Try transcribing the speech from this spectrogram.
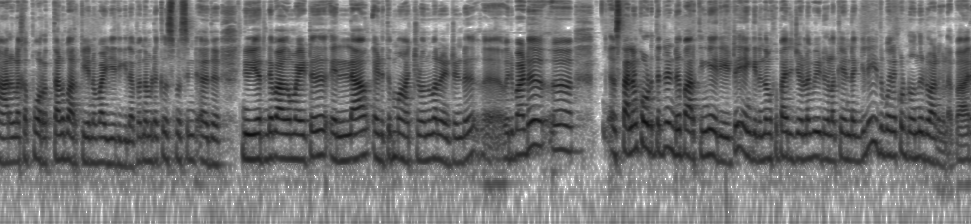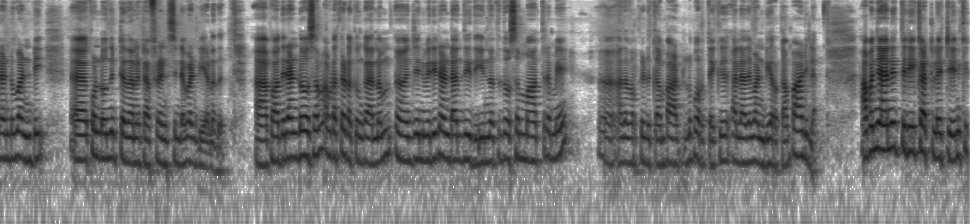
കാറുകളൊക്കെ പുറത്താണ് പാർക്ക് ചെയ്യണം വഴിയരികിൽ അപ്പോൾ നമ്മുടെ ക്രിസ്മസിന്റെ ഇത് ന്യൂ ഇയറിന്റെ ഭാഗമായിട്ട് എല്ലാം എടുത്ത് മാറ്റണമെന്ന് പറഞ്ഞിട്ടുണ്ട്. ഒരുപാട് സ്ഥലം കൊടുത്തിട്ടുണ്ട് പാർക്കിംഗ് ഏരിയയിട്ട് എങ്കിലും നമുക്ക് പരിചയമുള്ള വീടുകളൊക്കെ ഉണ്ടെങ്കിൽ ഇതുപോലെ കൊണ്ടുവന്നിടും ആളുകൾ. അപ്പോൾ ആ രണ്ട് വണ്ടി കൊണ്ടുവന്ന് ഇട്ടതാണ് കേട്ടോ ഫ്രണ്ട്സിന്റെ വണ്ടിയാണത്. അപ്പോൾ അത് രണ്ട് ദിവസം അവിടെ കിടക്കും. കാരണം ജനുവരി രണ്ടാം തീയതി ഇന്നത്തെ ദിവസം മാത്രമേ അതവർക്ക് എടുക്കാൻ പാടുള്ളൂ. പുറത്തേക്ക് അല്ലാതെ വണ്ടി ഇറക്കാൻ പാടില്ല. അപ്പം ഞാൻ ഇത്തിരി കട്ട്ലറ്റ് എനിക്ക്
